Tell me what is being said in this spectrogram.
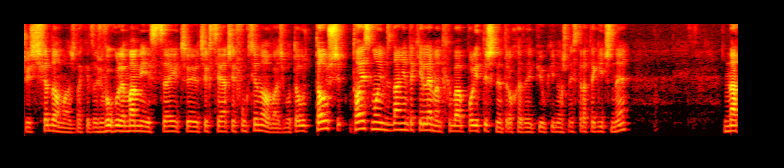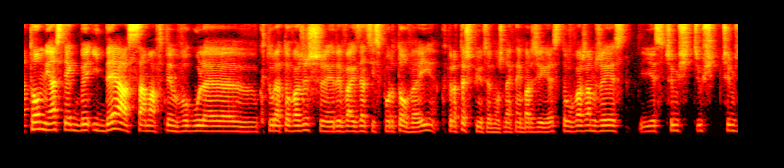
czy jest świadoma, że takie coś w ogóle ma miejsce i czy, czy chce inaczej funkcjonować, bo to, to już, to jest moim zdaniem taki element chyba polityczny trochę tej piłki nożnej, strategiczny. Natomiast jakby idea sama w tym w ogóle, która towarzyszy rywalizacji sportowej, która też w piłce nożnej jak najbardziej jest, to uważam, że jest, jest czymś, czymś, czymś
